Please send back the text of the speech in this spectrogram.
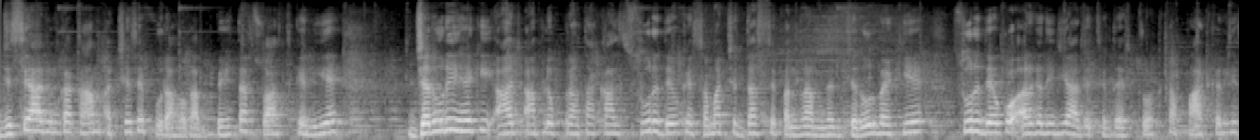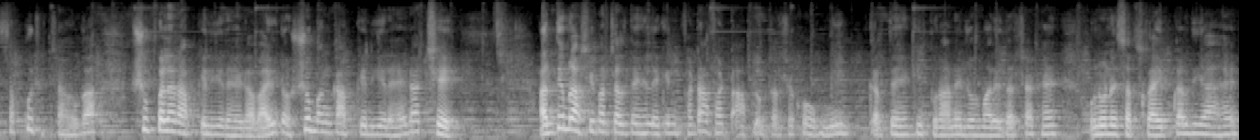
जिससे आज उनका काम अच्छे से पूरा होगा। बेहतर स्वास्थ्य के लिए ज़रूरी है कि आज आप लोग प्रातःकाल सूर्य देव के समक्ष 10 से 15 मिनट ज़रूर बैठिए। सूर्य देव को अर्घ दीजिए, आदित्य हृदय स्त्रोत का पाठ करिए, सब कुछ अच्छा होगा। शुभ कलर आपके लिए रहेगा व्हाइट और शुभ अंक आपके लिए रहेगा छः अंतिम राशि पर चलते हैं, लेकिन फटाफट आप लोग दर्शकों, उम्मीद करते हैं कि पुराने जो हमारे दर्शक हैं, उन्होंने सब्सक्राइब कर दिया है।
